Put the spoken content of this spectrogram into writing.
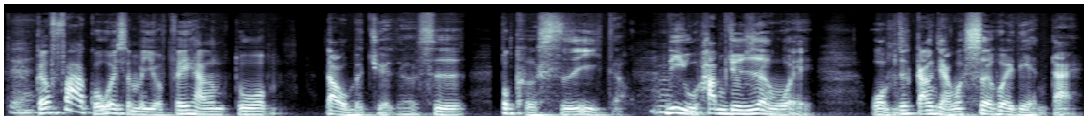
对，可法国为什么有非常多让我们觉得是不可思议的？例如，他们就认为，我们就刚讲过社会连带，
